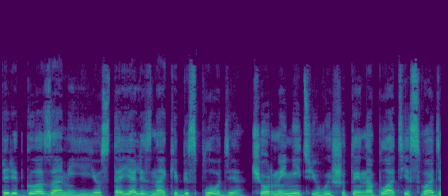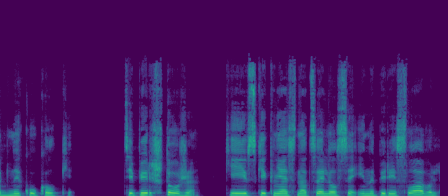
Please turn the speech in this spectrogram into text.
Перед глазами ее стояли знаки бесплодия, черной нитью вышитые на платье свадебной куколки. Теперь что же, киевский князь нацелился и на Переславль?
